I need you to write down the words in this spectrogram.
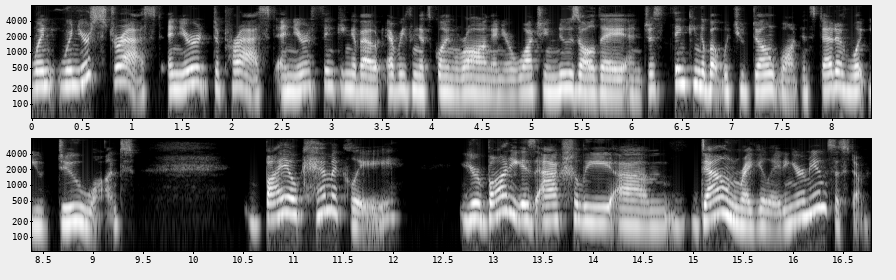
When when you're stressed and you're depressed and you're thinking about everything that's going wrong and you're watching news all day and just thinking about what you don't want instead of what you do want, biochemically, your body is actually um, down regulating your immune system.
